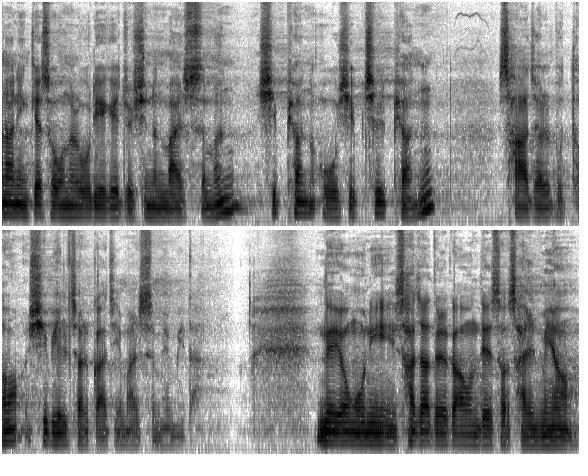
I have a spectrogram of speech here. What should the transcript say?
하나님께서 오늘 우리에게 주시는 말씀은 시편 57편 4절부터 11절까지 말씀입니다. 내 영혼이 사자들 가운데서 살며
